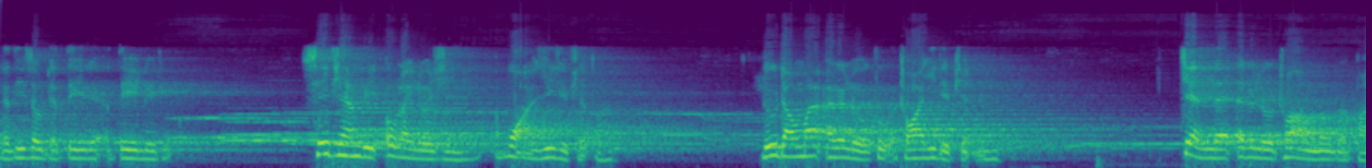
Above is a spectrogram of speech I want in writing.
လက်သီးစုပ်တဲ့သေးတဲ့အသေးလေးတွေဆေးဖြန်းပြီးအုပ်လိုက်လို့ရှိရင်အပွားကြီးတွေဖြစ်သွားတယ် လူတောင်မှအဲ့ဒါလို့အခုအထွားကြီးတွေဖြစ်နေကြက်လည်းအဲ့ဒါလို့ထွားအောင်လုပ်တော့ဘာ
